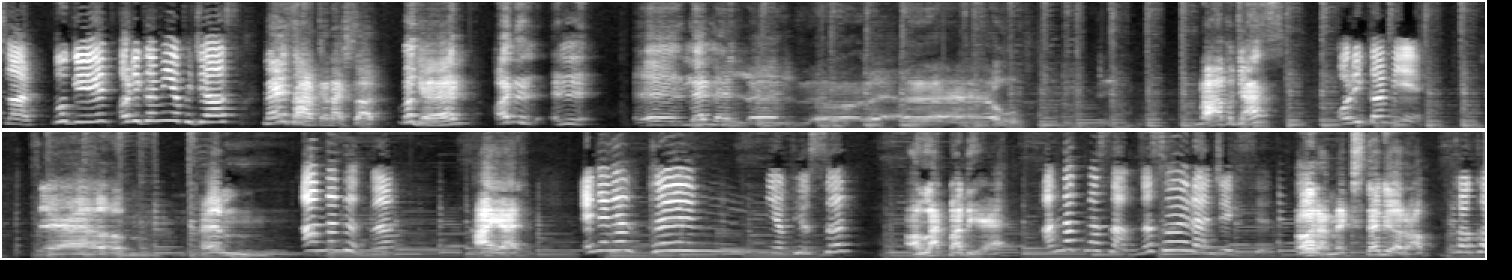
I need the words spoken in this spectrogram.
arkadaşlar bugün origami yapacağız. Neyse arkadaşlar. Bugün e, ne yapacağız? Origami. Anladın mı? hayır. E neden hım yapıyorsun? Anlatma diye. Öğreneceksin? Öğrenmek istemiyorum. Koko,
